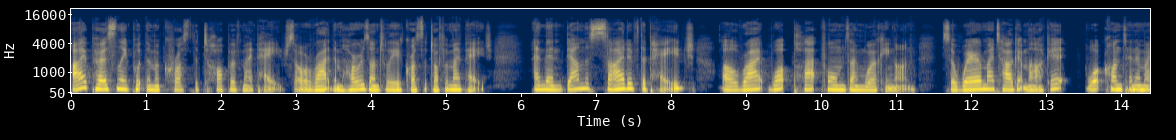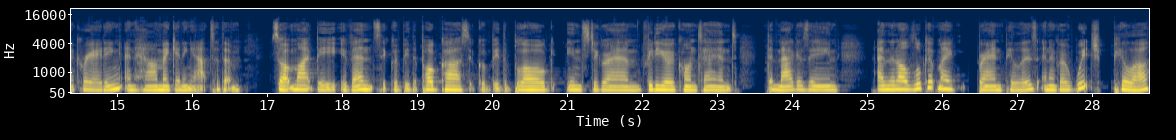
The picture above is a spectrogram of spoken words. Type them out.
I personally put them across the top of my page. So, I'll write them horizontally across the top of my page. And then down the side of the page, I'll write what platforms I'm working on. So, where are my target market? What content am I creating? And how am I getting out to them? So it might be events, it could be the podcast, it could be the blog, Instagram, video content, the magazine. And then I'll look at my brand pillars and I go, which pillar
